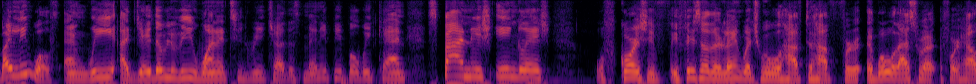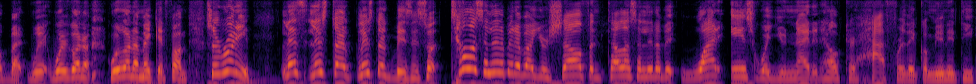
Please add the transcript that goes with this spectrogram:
bilinguals and we at JWB wanted to reach out as many people we can Spanish, English of course, if, if it's other language, we will have to have for we will ask for, for help. But we're, we're gonna we're gonna make it fun. So, Rudy, let's let's talk let's talk business. So, tell us a little bit about yourself and tell us a little bit what is what United Healthcare have for the community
